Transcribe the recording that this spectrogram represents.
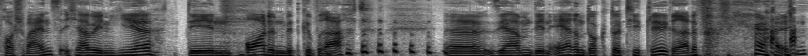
Frau Schweins, ich habe Ihnen hier den Orden mitgebracht. äh, Sie haben den Ehrendoktortitel gerade von mir erhalten.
